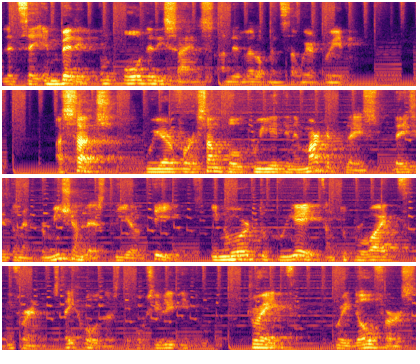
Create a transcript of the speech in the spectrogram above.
let's say, embedded in all the designs and developments that we are creating. As such, we are, for example, creating a marketplace based on a permissionless DLT in order to create and to provide different stakeholders the possibility to trade, create offers,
